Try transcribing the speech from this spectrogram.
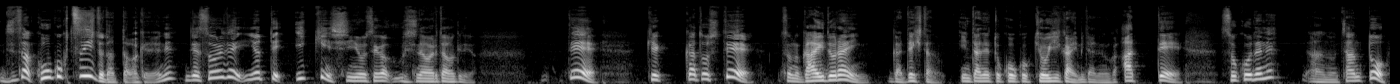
実は広告ツイートだったわけだよね。で、それでよって一気に信用性が失われたわけだよ。で、結果として、そのガイドラインができたの。インターネット広告協議会みたいなのがあって、そこでね、あの、ちゃんと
